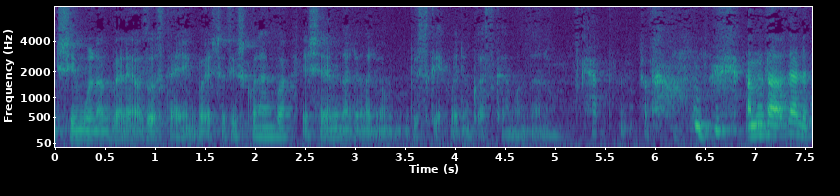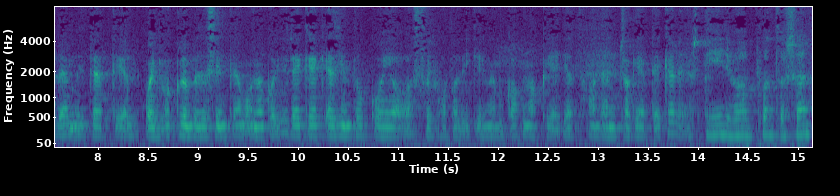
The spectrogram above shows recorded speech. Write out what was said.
simulnak vele az osztályainkba és az iskolánkba, és erre mi nagyon-nagyon büszkék vagyunk, azt kell mondanom. Hát, Amit az előbb említettél, hogy a különböző szinten vannak a gyerekek, ez indokolja azt, hogy hatodikig nem kapnak jegyet, hanem csak értékelést? Így van, pontosan,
